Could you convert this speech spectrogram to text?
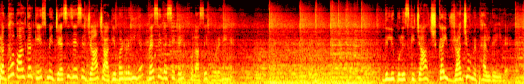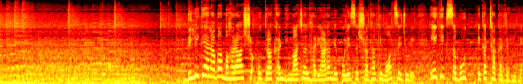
श्रद्धा वालकर केस में जैसे जैसे जाँच आगे बढ़ रही है वैसे वैसे कई खुलासे हो रहे हैं। दिल्ली पुलिस की जाँच कई राज्यों में फैल गई है। दिल्ली के अलावा महाराष्ट्र, उत्तराखंड, हिमाचल, हरियाणा में पुलिस श्रद्धा की मौत से जुड़े एक एक सबूत इकट्ठा कर रही है।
